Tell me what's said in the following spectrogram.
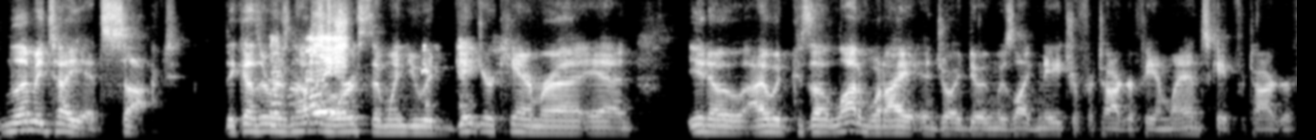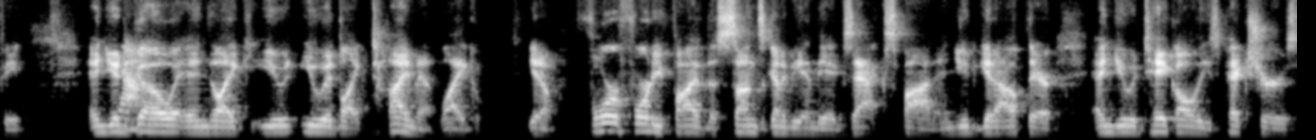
Let me tell you, it sucked because there was nothing worse than when you would get your camera and you know I would because a lot of what I enjoyed doing was like nature photography and landscape photography, and you'd yeah. go and like you you would like time it like you know 445 the sun's going to be in the exact spot and you'd get out there and you would take all these pictures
